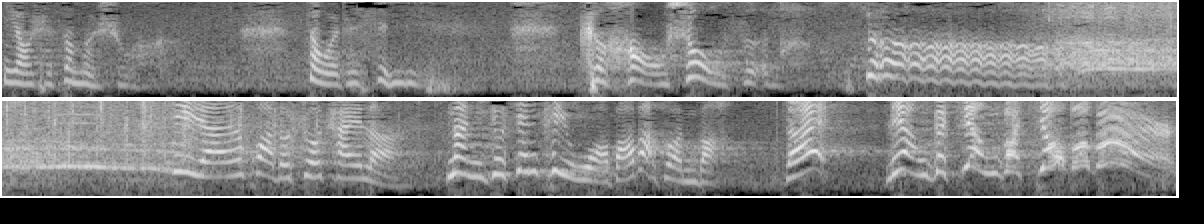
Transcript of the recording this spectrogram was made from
你要是这么说，那我这心里可好受死了。既然话都说开了，那你就先替我把把关吧。来，亮个相吧，小宝贝儿。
